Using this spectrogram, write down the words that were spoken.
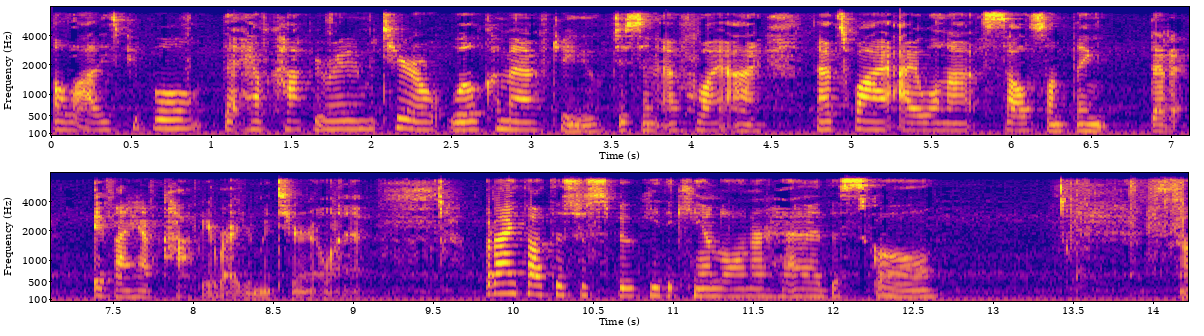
a lot of these people that have copyrighted material will come after you, just an FYI. That's why I will not sell something that if I have copyrighted material in it. But I thought this was spooky, the candle on her head, the skull. So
